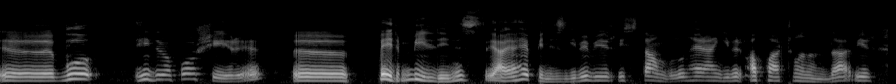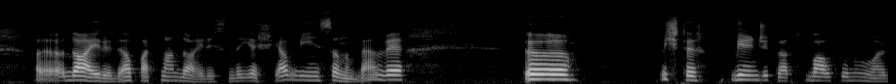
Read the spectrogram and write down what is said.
Ee, bu hidrofor şiiri e, benim bildiğiniz yani hepiniz gibi bir İstanbul'un herhangi bir apartmanında bir e, dairede apartman dairesinde yaşayan bir insanım ben ve e, işte Birinci kat balkonum var,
